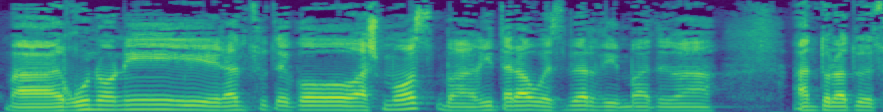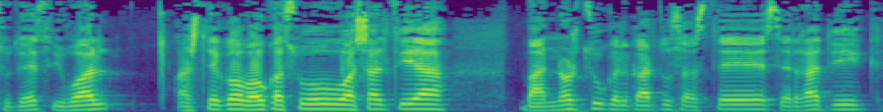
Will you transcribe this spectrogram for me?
ba, egun honi erantzuteko asmoz, ba, gitar hau ezberdin bat edo antolatu ez zutez. Igual, azteko, baukazu asaltia, ba, nortzuk elkartu zazte, zergatik,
